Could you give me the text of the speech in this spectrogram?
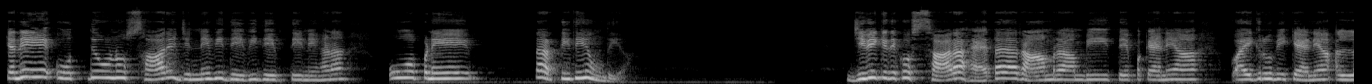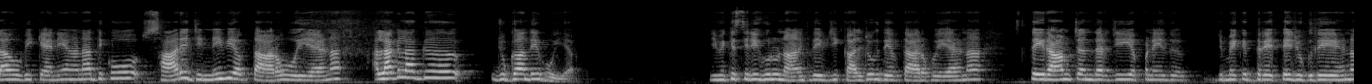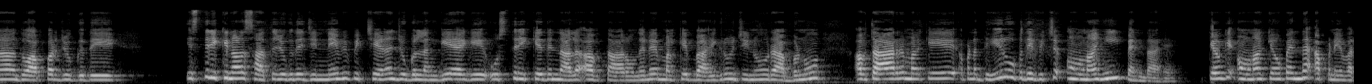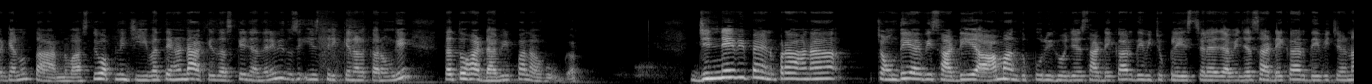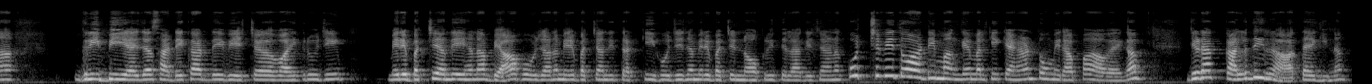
ਕਹਿੰਦੇ ਉਦੋਂ ਨੂੰ ਸਾਰੇ ਜਿੰਨੇ ਵੀ ਦੇਵੀ ਦੇਵਤੇ ਨੇ ਹਨਾ, ਉਹ ਆਪਣੇ ਧਰਤੀ ਤੇ ਆਉਂਦੇ ਆ। ਜਿਵੇਂ ਕਿ ਦੇਖੋ, ਸਾਰਾ ਹੈ ਤਾਂ ਰਾਮ ਰਾਮ ਵੀ ਤੇ ਆਪਾਂ ਕਹਿੰਦੇ ਆ ਵਾਹਿਗੁਰੂ ਵੀ ਕਹਿੰਦੇ ਆ ਅੱਲਾਹ ਵੀ ਕਹਿੰਦੇ ਆ ਹਨਾ। ਦੇਖੋ, ਸਾਰੇ ਜਿੰਨੇ ਵੀ ਅਵਤਾਰ ਹੋਏ ਆ, ਹਨਾ, ਅਲੱਗ-ਅਲੱਗ ਯੁੱਗਾਂ ਦੇ ਹੋਏ ਆ। ਜਿਵੇਂ ਕਿ ਸ੍ਰੀ ਗੁਰੂ ਨਾਨਕ ਦੇਵ ਜੀ ਕਲਯੁਗ ਦੇ ਅਵਤਾਰ ਹੋਏ ਆ, ਹਨਾ, ਤੇ ਰਾਮਚੰਦਰ ਜੀ ਆਪਣੇ ਜਿਵੇਂ ਕਿ ਦ੍ਰੇਤੇ ਯੁੱਗ ਦੇ, ਹਨਾ, ਦੁਆਪਰ ਯੁੱਗ ਦੇ, ਇਸ ਤਰੀਕੇ ਨਾਲ ਸੱਤ ਯੁੱਗ ਦੇ ਜਿੰਨੇ ਵੀ ਪਿੱਛੇ ਹੈ ਨਾ ਯੁੱਗ ਲੰਘੇ ਹੈਗੇ, ਉਸ ਤਰੀਕੇ ਦੇ ਨਾਲ ਅਵਤਾਰ ਆਉਂਦੇ ਨੇ। ਮਤਲਬ ਕਿ ਵਾਹਿਗੁਰੂ ਜੀ ਨੂੰ, ਰੱਬ ਨੂੰ ਅਵਤਾਰ ਮਤਲਬ ਕਿ ਆਪਣਾ ਦੇਹ ਰੂਪ ਦੇ ਵਿੱਚ ਆਉਣਾ ਹੀ ਪੈਂਦਾ ਹੈ। ਕਿਉਂਕਿ ਆਉਣਾ ਕਿਉਂ ਪੈਂਦਾ ਆਪਣੇ ਵਰਗਿਆਂ ਨੂੰ ਤਾਰਨ ਵਾਸਤੇ। ਉਹ ਆਪਣੇ ਜੀਵਨ ਤੇ ਹੰਢਾ ਕੇ ਦੱਸ ਕੇ ਜਾਂਦੇ ਨੇ ਵੀ ਤੁਸੀਂ ਇਸ ਤਰੀਕੇ ਨਾਲ ਕਰੋਗੇ, ਤਾਂ ਤੁਹਾਡਾ ਵੀ ਭਲਾ ਹੋਊਗਾ। ਜਿੰਨੇ ਵੀ ਭੈਣ ਭਰਾ ਹਨਾ, ਚਾਹੁੰਦੇ ਆ ਵੀ ਸਾਡੀ ਆ ਮੰਗ ਪੂਰੀ ਹੋ ਜਾਏ, ਸਾਡੇ ਘਰ ਦੇ ਵਿੱਚੋਂ ਕਲੇਸ਼ ਚਲਾ ਜਾਵੇ ਜਾਂ ਸਾਡੇ ਘਰ ਦੇ ਵਿੱਚ ਹਨਾ ਗਰੀਬੀ ਹੈ ਜਾਂ ਸਾਡੇ ਘਰ ਦੇ ਵਿੱਚ ਵਾਹਿਗੁਰੂ ਜੀ ਮੇਰੇ ਬੱਚਿਆਂ ਦੇ ਹਨਾ ਵਿਆਹ ਹੋ ਜਾਣਾ, ਮੇਰੇ ਬੱਚਿਆਂ ਦੀ ਤਰੱਕੀ ਹੋ ਜਾਏ ਜਾਂ ਮੇਰੇ ਬੱਚੇ ਨੌਕਰੀ ਤੇ ਲੱਗ ਜਾਣ ਕੁਝ ਵੀ ਤੁਹਾਡੀ ਮੰਗ ਹੈ, ਮਤਲਬ ਕਹਿਣ ਤੋਂ ਮੇਰਾ ਭਾਵ ਹੈਗਾ, ਜਿਹੜਾ ਕੱਲ ਦੀ ਰਾਤ ਹੈਗੀ ਨਾ,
